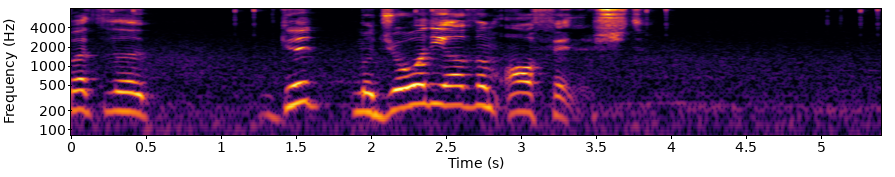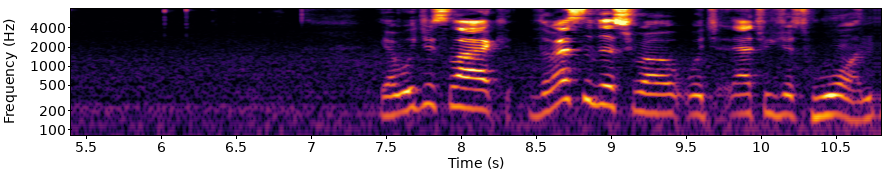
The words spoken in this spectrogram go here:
But the good majority of them are finished. Yeah, we just lack the rest of this row, which actually just one.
